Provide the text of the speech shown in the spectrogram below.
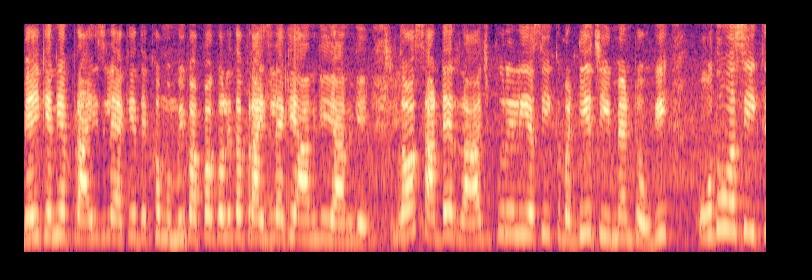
ਮੈਂ ਇਹ ਕਹਿੰਦੀ ਆ ਪ੍ਰਾਈਜ਼ ਲੈ ਕੇ ਦੇਖੋ ਮੰਮੀ ਪਾਪਾ ਕੋਲੇ ਤਾਂ ਪ੍ਰਾਈਜ਼ ਲੈ ਕੇ ਆਣਗੇ ਆਣਗੇ। ਤਾਂ ਸਾਡੇ ਰਾਜਪੁਰੇ ਲਈ ਅਸੀਂ ਇੱਕ ਵੱਡੀ ਅਚੀਵਮੈਂਟ ਹੋਊਗੀ। ਉਦੋਂ ਅਸੀਂ ਇੱਕ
